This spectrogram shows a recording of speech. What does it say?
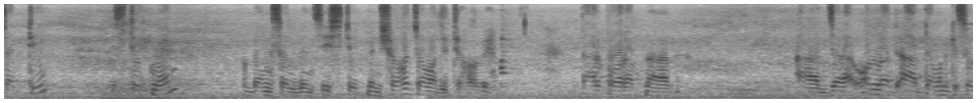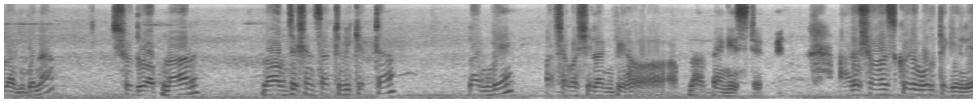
চারটি স্টেটমেন্ট ব্যাংক সলভেন্সি স্টেটমেন্ট সহ জমা দিতে হবে। তারপর আপনার আর যারা অন্য আর তেমন কিছু লাগবে না। শুধু আপনার নো অবজেকশন সার্টিফিকেটটা লাগবে, পাশাপাশি লাগবে আপনার ব্যাংক স্টেটমেন্ট আরও সহজ করে বলতে গেলে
